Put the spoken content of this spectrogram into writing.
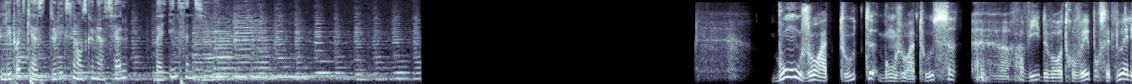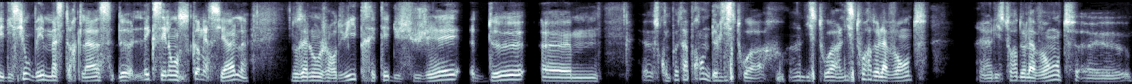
les podcasts de l'excellence commerciale by Incentive. Bonjour à toutes, bonjour à tous. Euh, ravi de vous retrouver pour cette nouvelle édition des masterclass de l'excellence commerciale. Nous allons aujourd'hui traiter du sujet de euh, ce qu'on peut apprendre de l'histoire, hein, l'histoire, l'histoire de la vente, euh, l'histoire de la vente. Euh,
